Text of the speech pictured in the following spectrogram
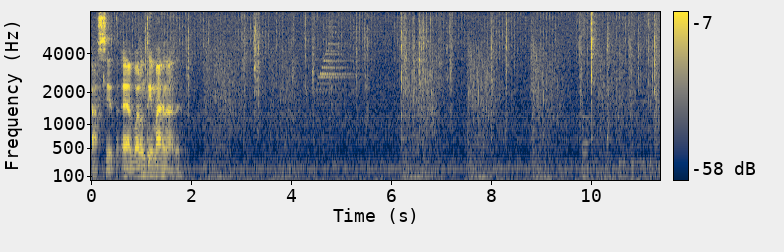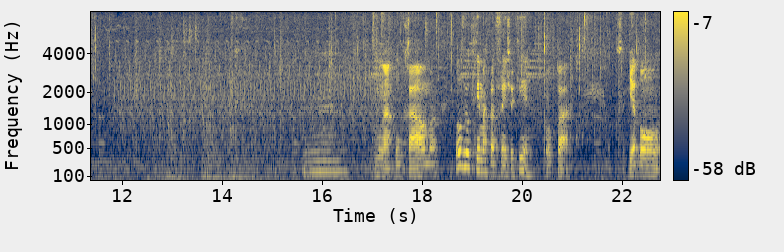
Caceta. É, agora não tem mais nada. Ver o que tem mais pra frente aqui? Opa, isso aqui é bom.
